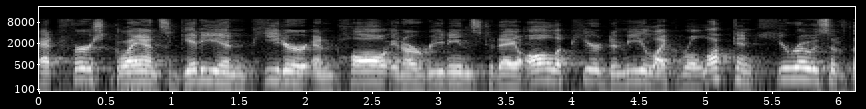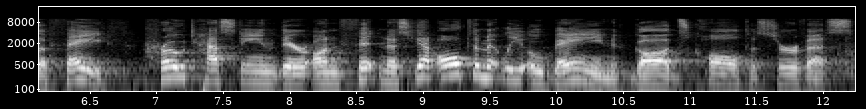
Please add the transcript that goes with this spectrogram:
At first glance, Gideon, Peter, and Paul in our readings today all appeared to me like reluctant heroes of the faith, protesting their unfitness, yet ultimately obeying God's call to service.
